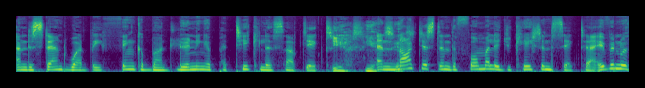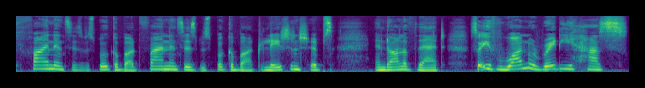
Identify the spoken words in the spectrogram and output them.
understand what they think about learning a particular subject. Yes, yes. And yes. not just in the formal education sector, even with finances. We spoke about finances, we spoke about relationships and all of that. So if one already has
